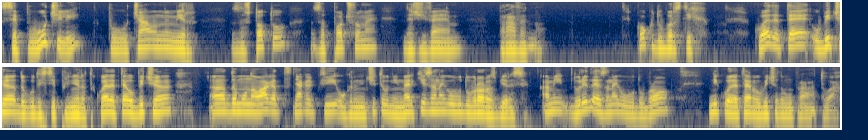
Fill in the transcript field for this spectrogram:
се получили, получаваме мир, защото започваме да живеем праведно. Колко добър стих. Кое дете обича да го дисциплинират? Кое дете обича а, да му налагат някакви ограничителни мерки за негово добро, разбира се? Ами, дори да е за негово добро, никое дете не обича да му правят това.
